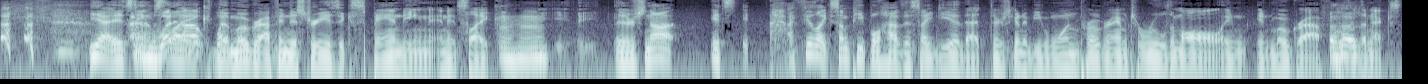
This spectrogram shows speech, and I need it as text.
yeah. It seems what, uh, like what- the MoGraph industry is expanding, and it's like Mm-hmm. there's not. It's. It, I feel like some people have this idea that there's going to be one program to rule them all in in MoGraph Uh-huh. over the next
